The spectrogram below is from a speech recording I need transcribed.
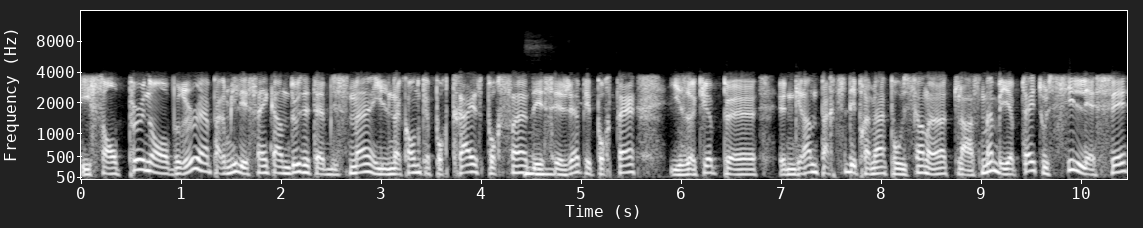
Ils sont peu nombreux. Hein, parmi les 52 établissements, ils ne comptent que pour 13% des mmh. cégeps et pourtant, ils occupent euh, une grande partie des premières positions dans notre classement. Mais il y a peut-être aussi l'effet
